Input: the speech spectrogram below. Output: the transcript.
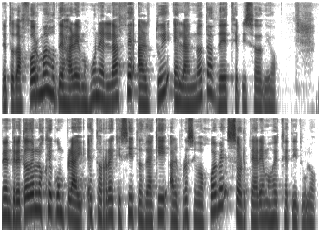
De todas formas, os dejaremos un enlace al tuit en las notas de este episodio. De entre todos los que cumpláis estos requisitos de aquí al próximo jueves, sortearemos este título.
